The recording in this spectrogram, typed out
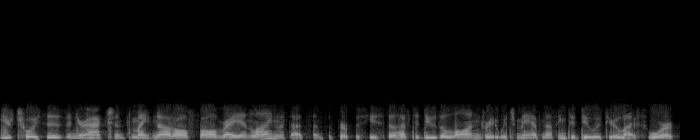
your choices and your actions might not all fall right in line with that sense of purpose you still have to do the laundry which may have nothing to do with your life's work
